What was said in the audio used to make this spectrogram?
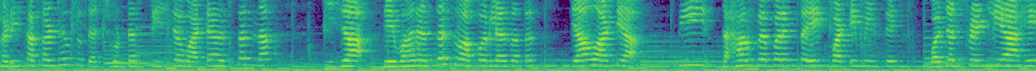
खडी साखर ठेवतो त्या छोट्या स्टीलच्या वाट्या असतात ना की ज्या देव्हाऱ्यातच वापरल्या जातात त्या वाट्या ती दहा रुपयापर्यंत एक वाटी मिळते. बजेट फ्रेंडली आहे.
